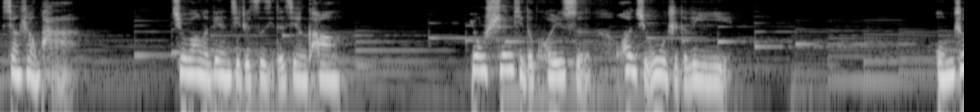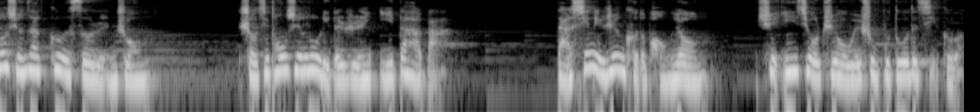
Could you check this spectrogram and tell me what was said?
向上爬，却忘了惦记着自己的健康。用身体的亏损换取物质的利益，我们周旋在各色人中，手机通讯录里的人一大把，打心里认可的朋友却依旧只有为数不多的几个。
